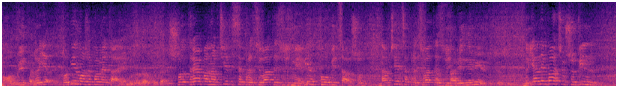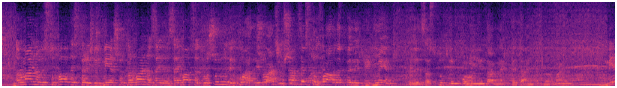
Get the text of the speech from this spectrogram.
Ну, він то, пам'ятає. я, то він може пам'ятає. Йому задав питання. Що треба навчитися працювати з людьми. Він пообіцяв, що навчиться працювати з А людьми. він не вміє тут. Ну я не бачив, щоб він нормально виступав десь перед людьми, щоб нормально зай- займався тим, що люди А хочуть. ти що бачив, що може виступали перед людьми е, заступник по гуманітарних питаннях нормально? Ми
